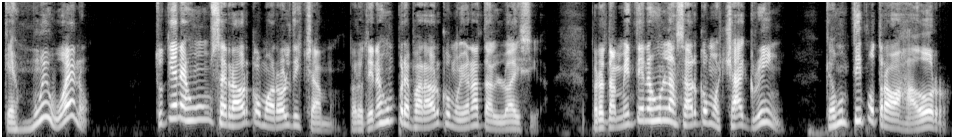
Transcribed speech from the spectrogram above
que es muy bueno. Tú tienes un cerrador como Haroldis Chamo, pero tienes un preparador como Jonathan Loaiza. Pero también tienes un lanzador como Chad Green, que es un tipo trabajador,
